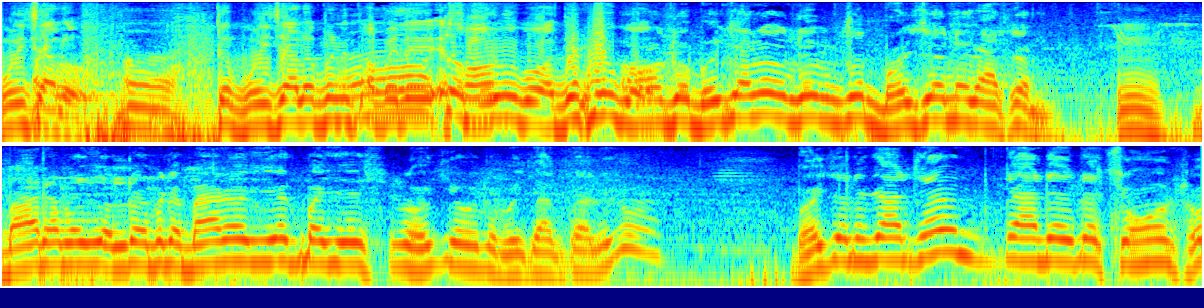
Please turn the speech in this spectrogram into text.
भुइँचालो त्यो भुइँचालो पनि तपाईँले भुइँचालो त्यो भइसक्ने गएको छन् बाह्र बजी तपाईँले बाह्र एक बजी जस्तो हो हो त्यो भुइँचालो चलेको गएको छ त्यहाँबाट एउटा छ।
